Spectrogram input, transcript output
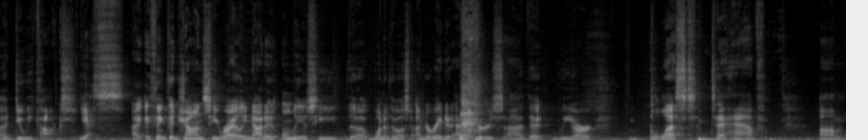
uh, Dewey Cox. Yes. I, I think that John C. Reilly, not only is he the one of the most underrated actors uh, that we are blessed to have, um,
